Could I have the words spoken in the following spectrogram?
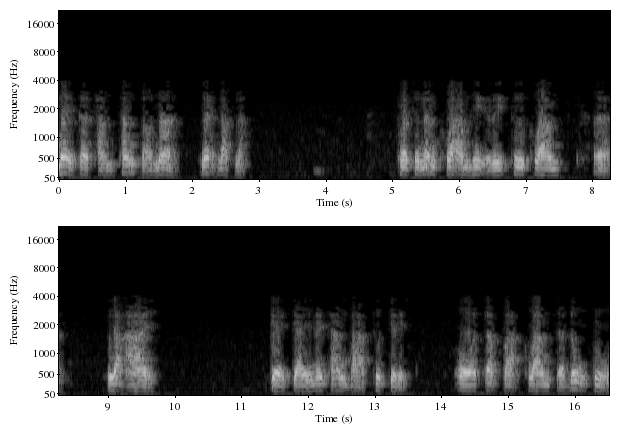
ไม่กระทำทั้งต่อหน้าและรับหลัง เพราะฉะนั้นความหิริคือความละอายแก่ใจในทางบาปทุจริต โอตปะความสะดุ้งกลัว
